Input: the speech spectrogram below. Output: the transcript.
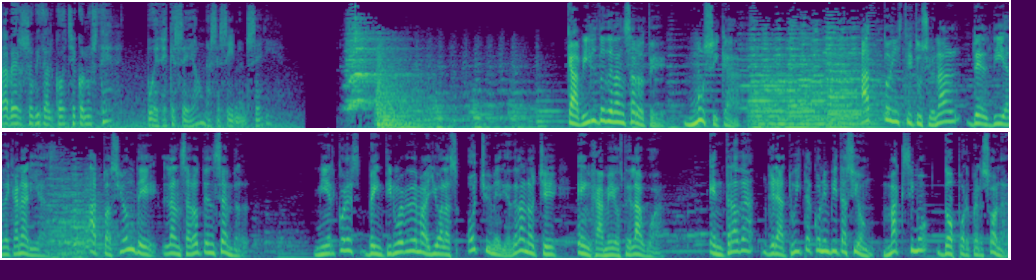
¿Haber subido al coche con usted? Puede que sea un asesino en serie. Cabildo de Lanzarote, música. Acto institucional del Día de Canarias. Actuación de Lanzarote Ensemble. Miércoles 29 de mayo a las 8 y media de la noche en Jameos del Agua. Entrada gratuita con invitación, máximo dos por persona.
